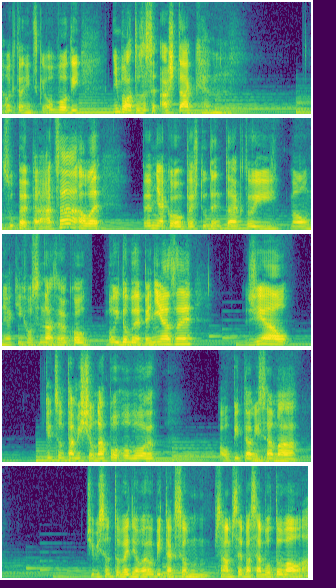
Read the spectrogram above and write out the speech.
elektronické obvody. Nebola to zase až tak hm, super práca, ale pre mňa ako pre študenta, ktorý mal nejakých 18 rokov, boli dobré peniaze. Žiaľ, keď som tam išiel na pohovor a opýtali sa ma, či by som to vedel robiť, tak som sám seba sabotoval a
